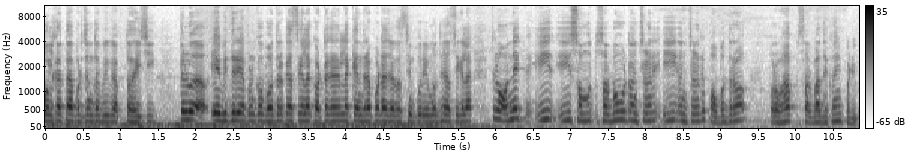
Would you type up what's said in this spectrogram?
କୋଲକାତା ପର୍ଯ୍ୟନ୍ତ ବି ବ୍ୟାପ୍ତ ହୋଇଛି ତେଣୁ ଏ ଭିତରେ ଆପଣଙ୍କ ଭଦ୍ରକ ଆସିଗଲା କଟକ ଆସିଗଲା କେନ୍ଦ୍ରାପଡ଼ା ଜଗତସିଂହପୁର ଏ ମଧ୍ୟ ଆସିଗଲା ତେଣୁ ଅନେକ ଏଇ ଏଇ ସର୍ବମୋଟ ଅଞ୍ଚଳରେ ଏଇ ଅଞ୍ଚଳରେ ପବନର প্রভাব সর্বাধিক হি পড়ব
